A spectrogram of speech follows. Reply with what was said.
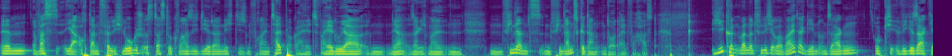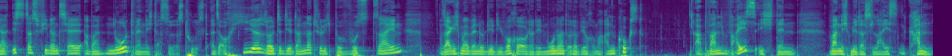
ähm, was ja auch dann völlig logisch ist, dass du quasi dir da nicht diesen freien Zeitblock erhältst, weil du ja, ja, sage ich mal, einen Finanz, einen Finanzgedanken dort einfach hast. Hier könnten wir natürlich aber weitergehen und sagen, okay, wie gesagt, ja, ist das finanziell aber notwendig, dass du das tust? Also auch hier sollte dir dann natürlich bewusst sein, sage ich mal, wenn du dir die Woche oder den Monat oder wie auch immer anguckst, ab wann weiß ich denn, wann ich mir das leisten kann?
